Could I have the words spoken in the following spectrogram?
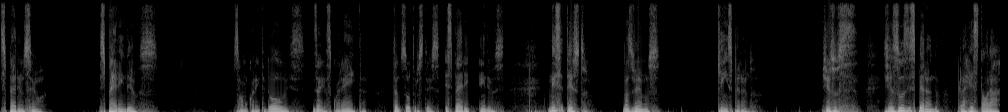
espere no Senhor, espere em Deus. Salmo 42, Isaías 40, tantos outros textos. Espere em Deus. Nesse texto, nós vemos quem esperando? Jesus. Jesus esperando para restaurar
